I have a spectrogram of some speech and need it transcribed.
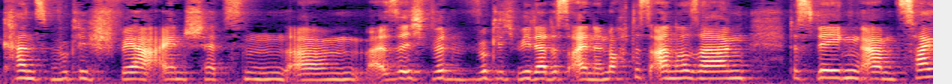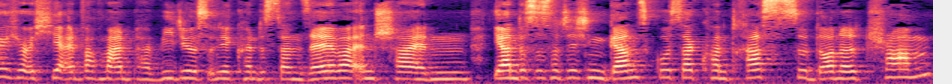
kann es wirklich schwer einschätzen. Ähm, also ich würde wirklich weder das eine noch das andere sagen. Deswegen ähm, zeige ich euch hier einfach mal ein paar Videos und ihr könnt es dann selber entscheiden. Ja, und das ist natürlich ein ganz großer Kontrast zu Donald Trump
